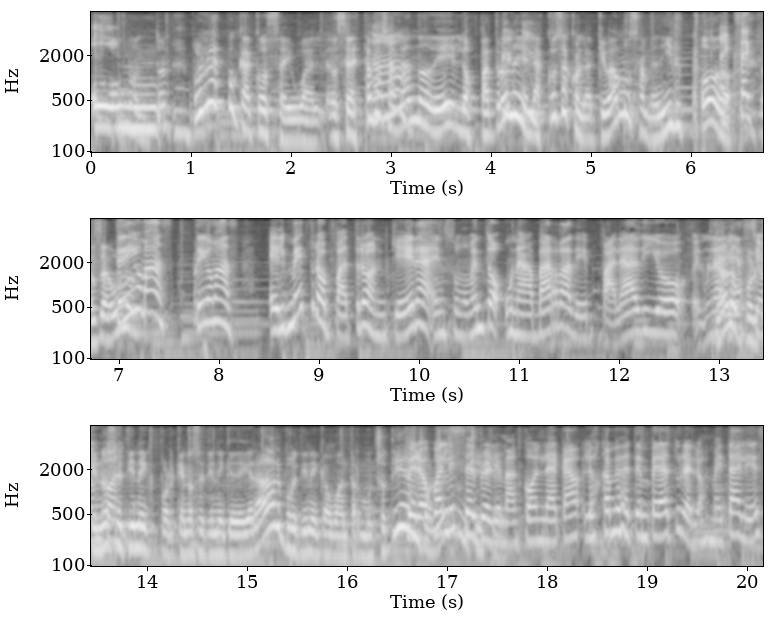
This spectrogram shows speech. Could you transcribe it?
Eh, Un montón. Pues no es poca cosa igual. O sea, estamos No, no. hablando de los patrones de las cosas con las que vamos a medir todo. Exacto. O sea, Te digo más, te digo más. El metro patrón, que era en su momento una barra de paladio en una Claro, porque no, con- se tiene, porque no se tiene que degradar, porque tiene que aguantar mucho tiempo. Pero no ¿cuál es el chiste. problema? Con la los cambios de temperatura, los metales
